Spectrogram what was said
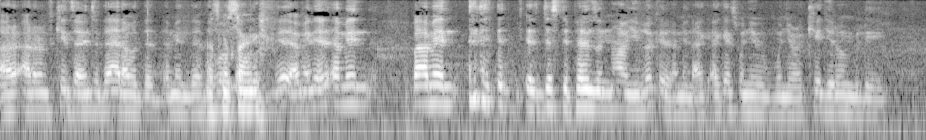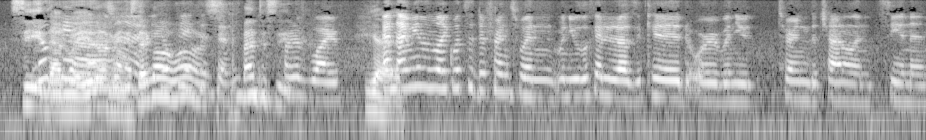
I, I don't know if kids are into that. I would. I mean, the, the That's whole stuff- concerning. Yeah, I mean, it, I mean, but I mean, it, it just depends on how you look at it. I mean, I, I guess when you when you're a kid, you don't really see You it that way. You know what I mean? It's like, You oh don't pay wow, it's fantasy. Part of life. Yeah. And I mean, like, what's the difference when when you look at it as a kid or when you turn the channel and CNN,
